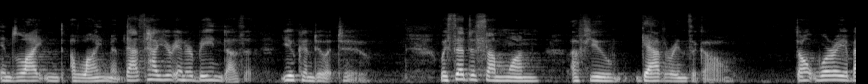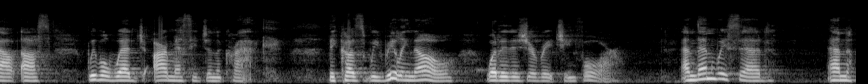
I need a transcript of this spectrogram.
enlightened alignment. That's how your inner being does it. You can do it too. We said to someone a few gatherings ago don't worry about us. We will wedge our message in the crack because we really know what it is you're reaching for. And then we said and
